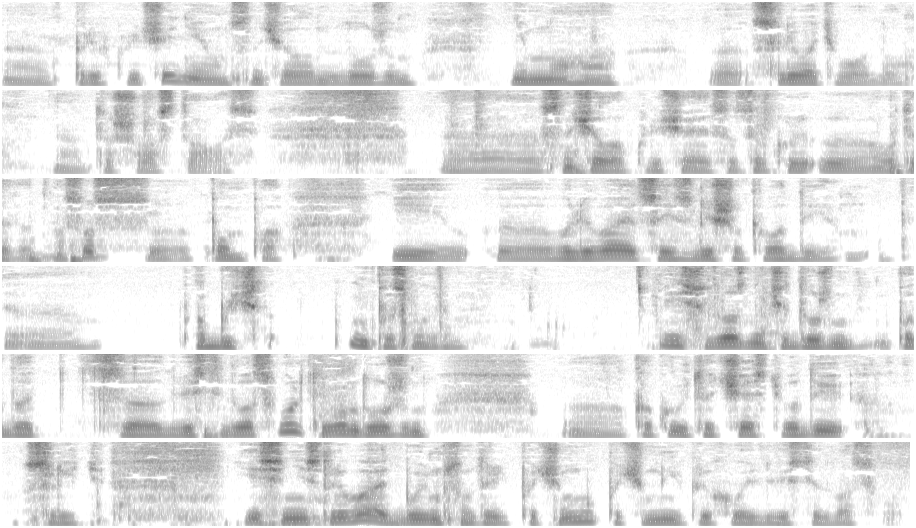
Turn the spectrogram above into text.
Э, при включении он сначала должен немного э, сливать воду, э, то, что осталось. Сначала включается цирку... вот этот насос, помпа, и выливается излишек воды. Обычно ну, посмотрим. И сюда, значит, должен податься 220 вольт, и он должен э, какую-то часть воды слить. Если не сливает, будем смотреть, почему, почему не приходит 220 вольт.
